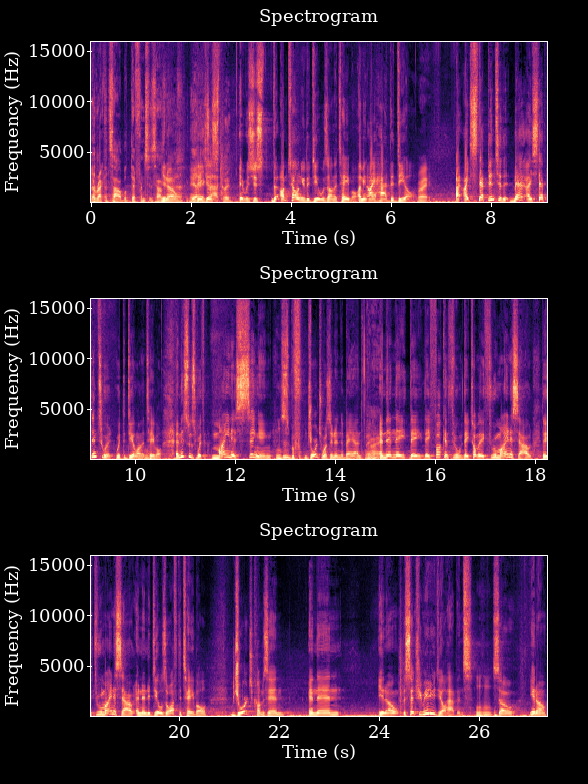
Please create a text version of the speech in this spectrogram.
Irreconcilable differences. How's You know, that? Yeah, they exactly. just it was just the, I'm telling you the deal was on the table. I mean, I had the deal. Right. I, I stepped into the man. I stepped into it with the deal on the mm-hmm. table, and this was with Minus singing. This is mm-hmm. before George wasn't in the band, and then they they they fucking threw. They told me they threw Minus out. They threw Minus out, and then the deal's off the table. George comes in, and then you know, the Century Media deal happens. Mm-hmm. So, you know,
